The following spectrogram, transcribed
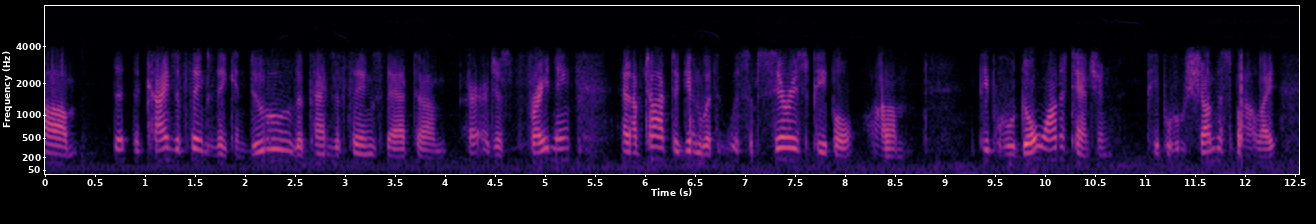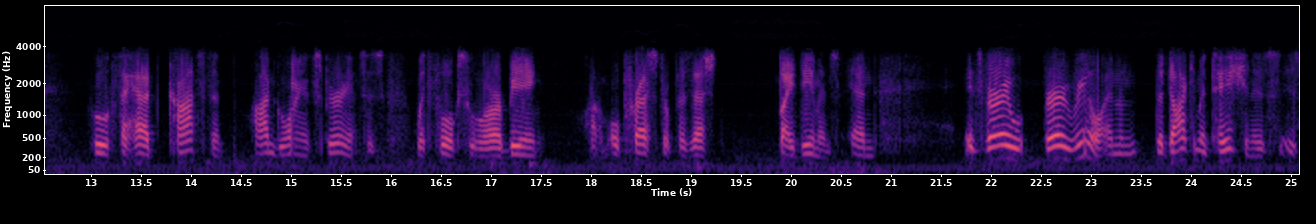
Um, the, the kinds of things they can do, the kinds of things that um, are, just frightening. And I've talked again with, with some serious people, um, people who don't want attention, people who shun the spotlight, who have had constant, ongoing experiences with folks who are being um, oppressed or possessed by demons. And it's very, very real. And the documentation is, is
